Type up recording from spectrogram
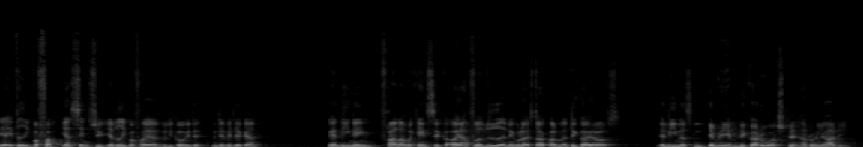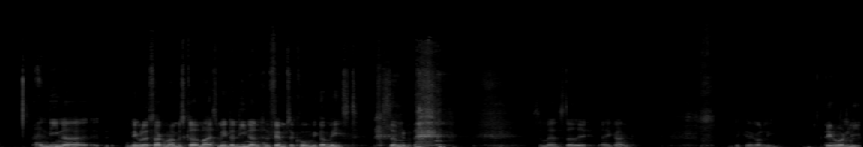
Jeg ved ikke hvorfor, jeg er sindssyg, jeg ved ikke hvorfor jeg vil gå i det, men det vil jeg gerne. Jeg kan ligne en fra en amerikansk sitcom, og jeg har fået at vide af Nikolaj Stockholm, at det gør jeg også. Jeg ligner sådan, Jamen, jamen, det gør du også. Det har du egentlig ret i. han ligner, Nikolaj Stockholm har beskrevet mig som en, der ligner en 90'er komiker mest, som, som er stadig er i gang. Det kan jeg godt lide. Det kan du godt lide.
